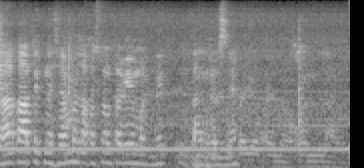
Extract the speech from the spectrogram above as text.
Nakakapit na siya, malakas lang talaga yung magnet. Tanggal niya. Yung ano, online.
